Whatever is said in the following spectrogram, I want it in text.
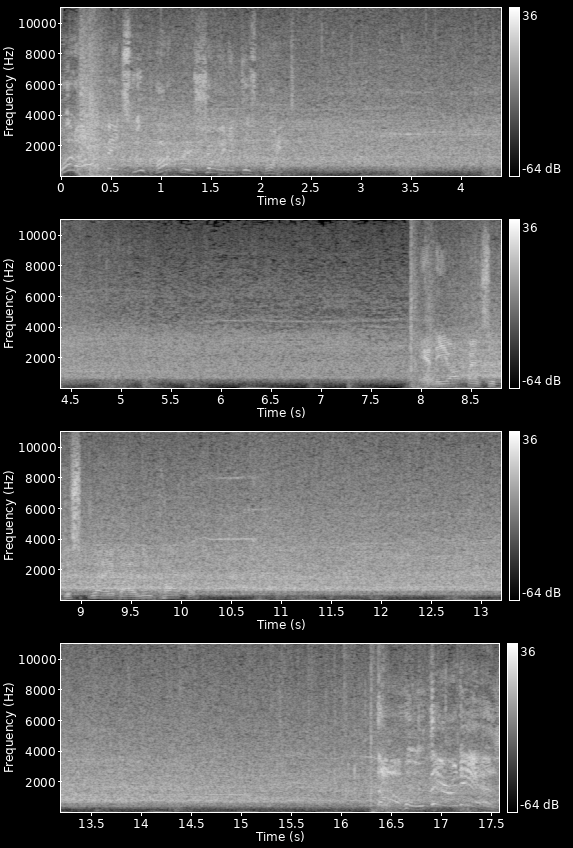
What offense Luke Harper is showing at this point. And the offensive display by Luke Harper. Oh, there it is!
